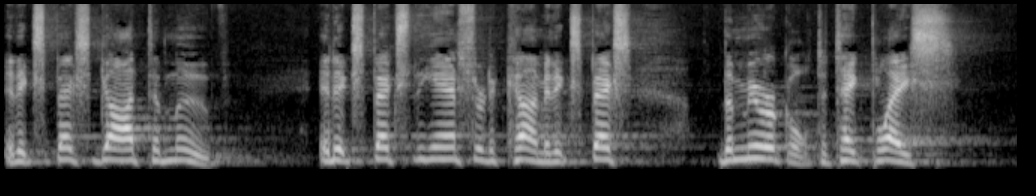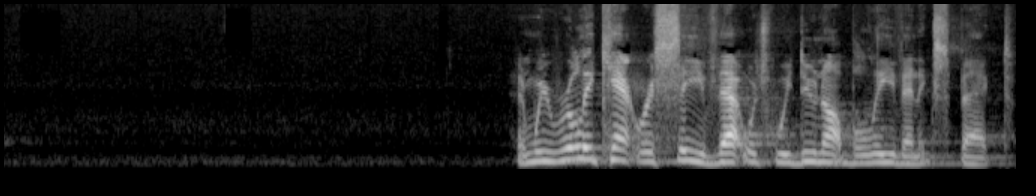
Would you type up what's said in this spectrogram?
It expects God to move. It expects the answer to come. It expects the miracle to take place. And we really can't receive that which we do not believe and expect.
